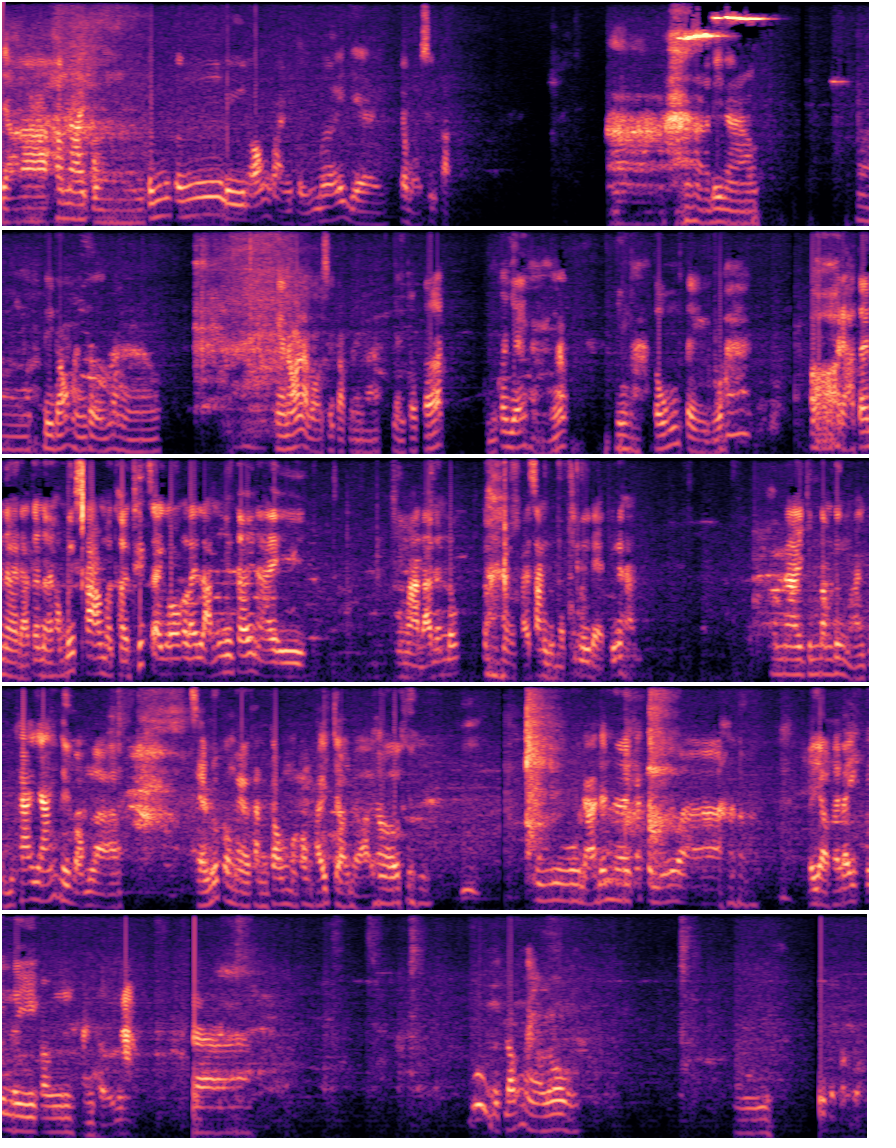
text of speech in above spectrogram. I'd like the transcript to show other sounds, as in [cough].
Dạ, hôm nay cùng Tuấn Tuấn đi đón hoàng thượng mới về cho bộ sưu tập. À, [laughs] đi nào. À, đi đón hoàng thượng thế nào. Nghe nói là bộ sưu tập này là dành cho Tết, cũng có giới hạn á, nhưng mà tốn tiền quá. Ồ, đã tới nơi, đã tới nơi, không biết sao mà thời tiết Sài Gòn lại lạnh như thế này. Nhưng mà đã đến lúc [laughs] phải săn được một chiếc ly đẹp chứ hả. Hôm nay trung tâm thương mại cũng khá vắng, hy vọng là sẽ rút con mèo thành công mà không phải chờ đợi hơn Yêu đã đến nơi các tình yêu à. Bây giờ phải lấy cái ly con hoàng thượng nào. À, một đống mèo luôn. Ừ.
